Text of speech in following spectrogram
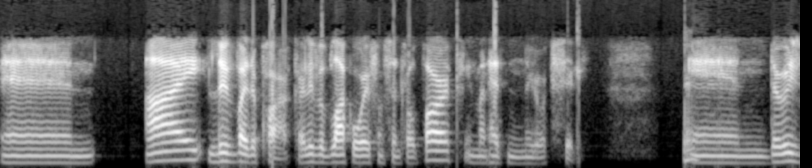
and I live by the park. I live a block away from Central Park in Manhattan, New York City. Okay. And there is,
